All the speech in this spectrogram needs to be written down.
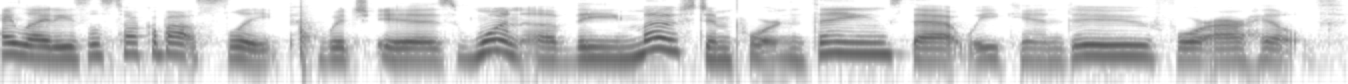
Hey, ladies, let's talk about sleep, which is one of the most important things that we can do for our health.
